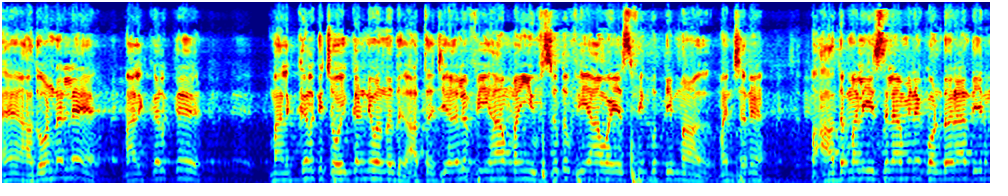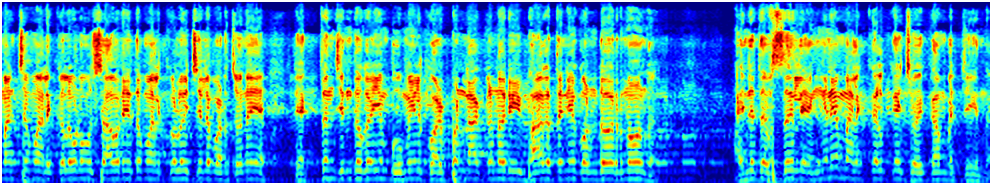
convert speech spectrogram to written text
ഏ അതുകൊണ്ടല്ലേ മലക്കൾക്ക് മലക്കൾക്ക് ചോദിക്കേണ്ടി വന്നത്? മനുഷ്യന് ആദം അലി ഇസ്ലാമിനെ കൊണ്ടുവരാൻ തീരുമാനിച്ച മലക്കളോട് ഉഷാവർ ചെയ്ത മലക്കളോ ചില പഠിച്ചോനെ രക്തം ചിന്തുകയും ഭൂമിയിൽ കുഴപ്പമുണ്ടാക്കുന്ന ഒരു വിഭാഗത്തിനെ കൊണ്ടുവരണോന്ന് അതിന്റെ തഫ്സീറിൽ എങ്ങനെ മലക്കൾക്ക് ചോദിക്കാൻ പറ്റിയെന്ന്.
